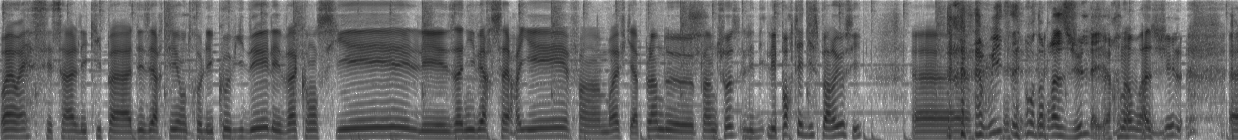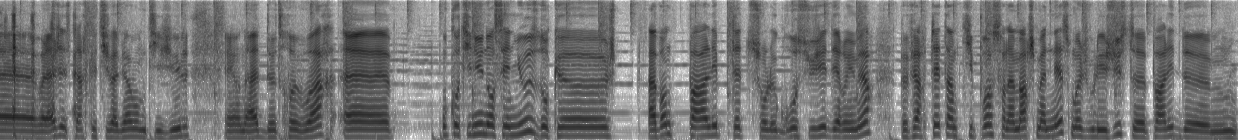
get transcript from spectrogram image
Ouais, ouais, c'est ça, l'équipe a déserté entre les Covidés, les vacanciers, les anniversariés, enfin bref, il y a plein de, plein de choses. Les, portées disparues aussi. Euh, oui, on embrasse Jules d'ailleurs. On embrasse Jules. Euh, voilà, j'espère que tu vas bien, mon petit Jules, et on a hâte de te revoir. On continue dans ces news, donc euh, avant de parler peut-être sur le gros sujet des rumeurs, on peut faire peut-être un petit point sur la marche Madness. Moi, je voulais juste euh, parler d'une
